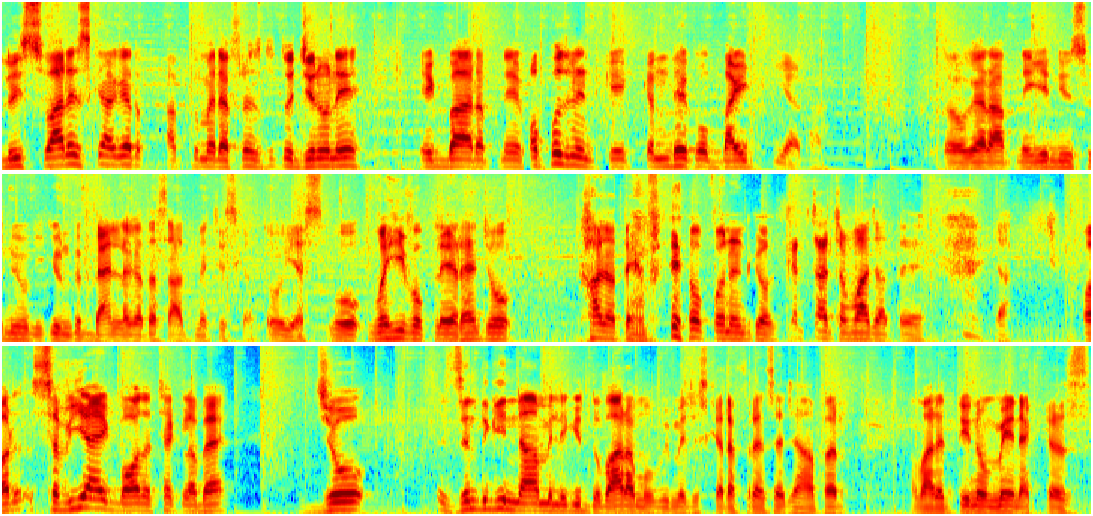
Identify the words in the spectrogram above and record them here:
लुइस स्वारेज का अगर आपको मैं रेफरेंस दूँ तो जिन्होंने एक बार अपने ओपोजिट के कंधे को बाइट किया था। तो अगर आपने ये न्यूज़ सुनी होगी कि उन पर बैन लगा था सात मैचेस का तो यस वो, वही वो प्लेयर हैं जो खा जाते हैं अपने ओपोनेंट को कच्चा चबा जाते हैं। या, और सविया एक बहुत अच्छा क्लब है, जो ज़िंदगी ना मिलेगी दोबारा मूवी में, जिसका रेफरेंस है, जहाँ पर हमारे तीनों मेन एक्टर्स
